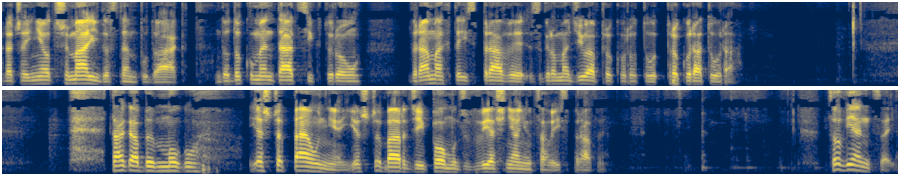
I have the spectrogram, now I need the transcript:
raczej nie otrzymali dostępu do akt, do dokumentacji, którą w ramach tej sprawy zgromadziła prokuratura. Tak, abym mógł jeszcze pełniej, jeszcze bardziej pomóc w wyjaśnianiu całej sprawy. Co więcej,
